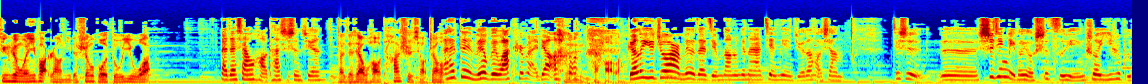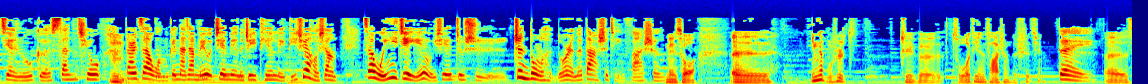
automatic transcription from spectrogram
京城文艺范儿，让你的生活独一无二。大家下午好，他是盛轩。大家下午好，他是小昭。哎，对，没有被挖坑埋掉。太好了。隔了一个周二没有在节目当中跟大家见面，觉得好像，就是呃，《诗经》里头有诗词云说“一日不见，如隔三秋”。嗯。但是在我们跟大家没有见面的这一天里，的确好像在文艺界也有一些就是震动了很多人的大事情发生。没错，呃，应该不是这个昨天发生的事情。对。呃。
